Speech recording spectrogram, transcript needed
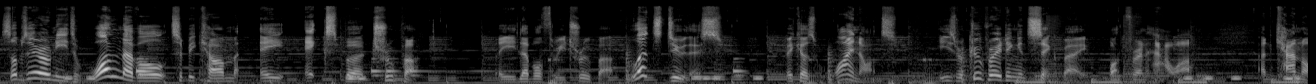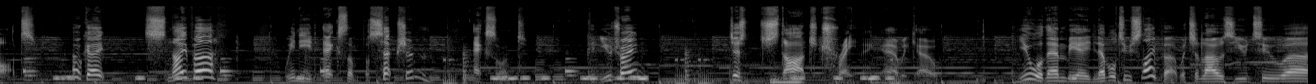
Sub-Zero needs one level to become a expert trooper. A level 3 trooper. Let's do this. Because why not? He's recuperating in sickbay, what, for an hour? And cannot. Okay, sniper. We need excellent perception. Excellent. Can you train? Just start training. There we go. You will then be a level 2 sniper, which allows you to uh,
